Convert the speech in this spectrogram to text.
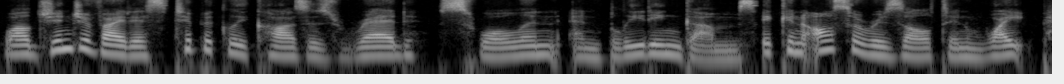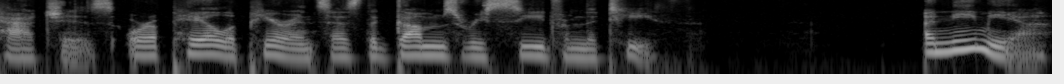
While gingivitis typically causes red, swollen, and bleeding gums, it can also result in white patches or a pale appearance as the gums recede from the teeth. Anemia,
